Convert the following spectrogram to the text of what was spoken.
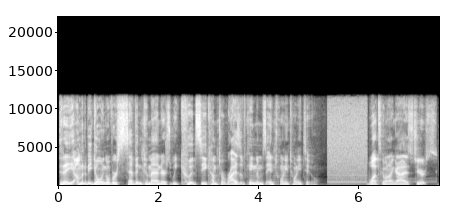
today I'm going to be going over seven commanders we could see come to rise of kingdoms in 2022 what's going on guys? Cheers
